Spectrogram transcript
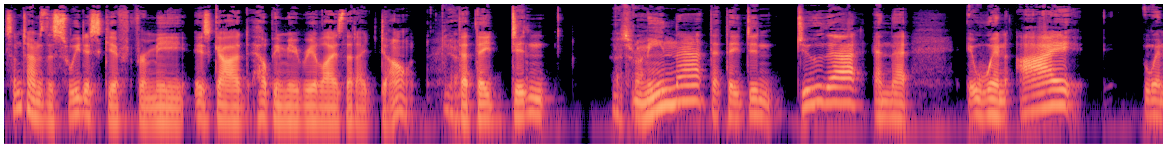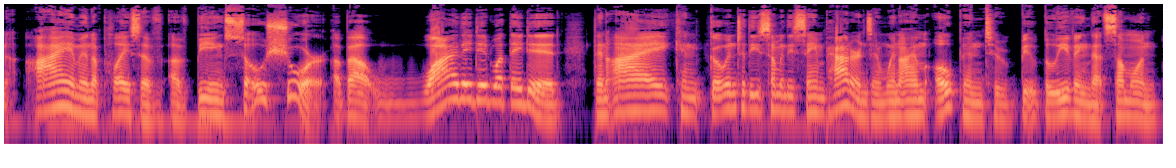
sometimes the sweetest gift for me is God helping me realize that I don't. Yeah. That they didn't That's right. mean that, that they didn't do that, and that when I when I am in a place of of being so sure about why they did what they did, then I can go into these some of these same patterns. And when I'm open to be, believing that someone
